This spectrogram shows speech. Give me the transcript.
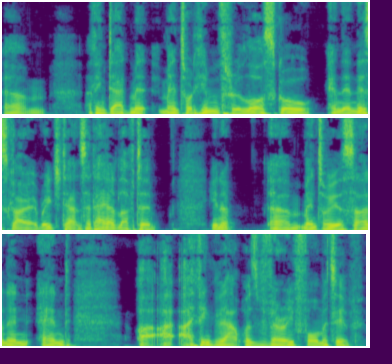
um, I think dad me- mentored him through law school. And then this guy reached out and said, Hey, I'd love to, you know, um, mentor your son. And, and I, I think that was very formative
